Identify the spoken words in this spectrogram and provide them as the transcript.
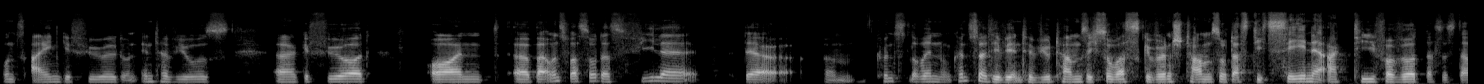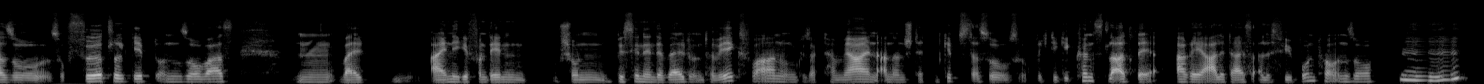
uns eingefühlt und Interviews äh, geführt. Und äh, bei uns war es so, dass viele der ähm, Künstlerinnen und Künstler, die wir interviewt haben, sich sowas gewünscht haben, so dass die Szene aktiver wird, dass es da so, so Viertel gibt und sowas, mh, weil einige von denen schon ein bisschen in der Welt unterwegs waren und gesagt haben, ja, in anderen Städten gibt es da so, so richtige Künstlerareale, da ist alles viel bunter und so. Mhm.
